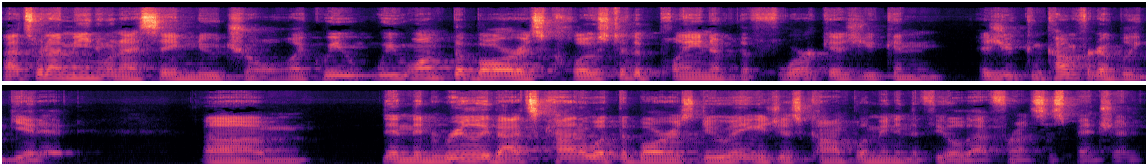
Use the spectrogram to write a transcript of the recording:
that's what I mean when I say neutral. Like we we want the bar as close to the plane of the fork as you can as you can comfortably get it. Um, and then really that's kind of what the bar is doing is just complementing the feel of that front suspension.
